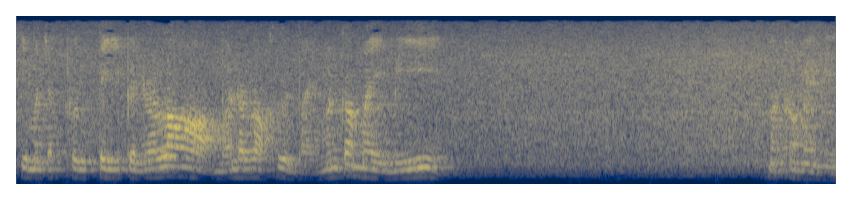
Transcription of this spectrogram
ที่มันจะพึงตีเป็นระลอกเหมือนระลอกขึ้นไป มันก็ไม่มี มันก็ไม่มี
